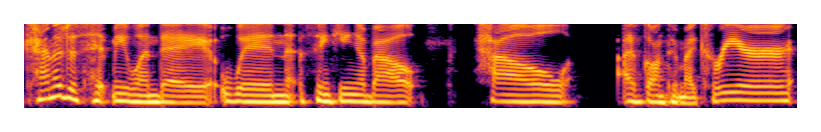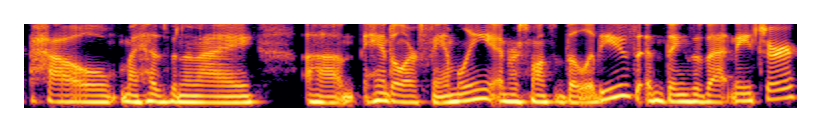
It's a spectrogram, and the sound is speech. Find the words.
kind of just hit me one day when thinking about how I've gone through my career, how my husband and I um, handle our family and responsibilities and things of that nature.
